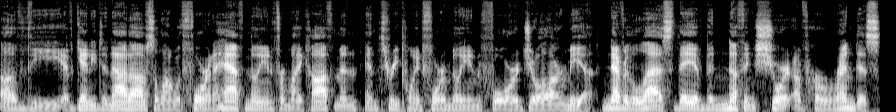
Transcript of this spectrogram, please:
of the Evgeny Donatovs, along with 4.5 million for Mike Hoffman and 3.4 1.4 million for Joel Armia. Nevertheless, they have been nothing short of horrendous,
